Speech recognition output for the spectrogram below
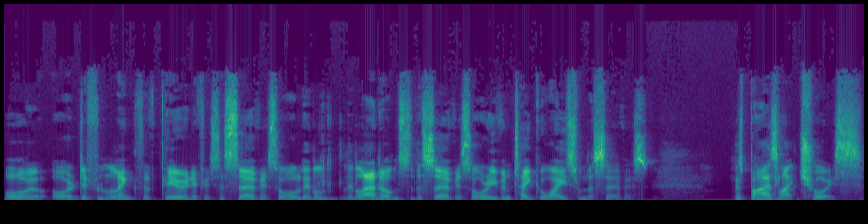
or or a different length of period if it's a service, or little little add-ons to the service, or even takeaways from the service. Because buyers like choice.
